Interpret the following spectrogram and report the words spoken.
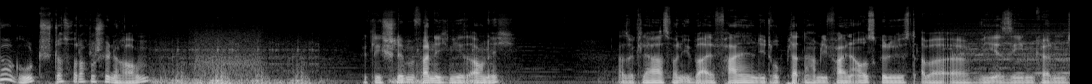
Ja gut, das war doch ein schöner Raum. Wirklich schlimm fand ich ihn jetzt auch nicht. Also klar, es waren überall Fallen, die Druckplatten haben die Fallen ausgelöst, aber äh, wie ihr sehen könnt,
